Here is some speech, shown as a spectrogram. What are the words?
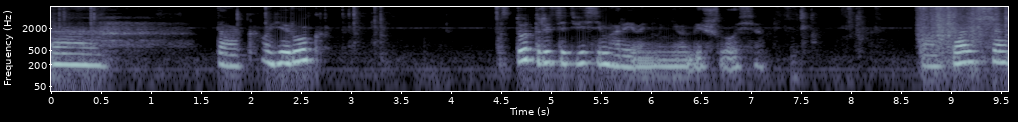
Е, Так, огірок 138 гривень мені обійшлося. Так, далі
